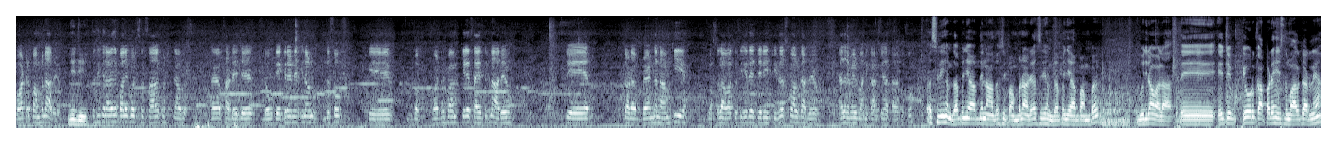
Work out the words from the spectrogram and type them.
ਵਾਟਰ ਪੰਪ ਬਣਾ ਰਹੇ ਹੋ। ਜੀ ਜੀ। ਤੁਸੀਂ ਜਨਾਬ ਇਹਦੇ ਬਾਰੇ ਕੁਝ ਸਾਰਾ ਕੁਝ ਜਨਾਬ ਸਾਡੇ ਜੇ ਲੋਕ ਦੇਖ ਰਹੇ ਨੇ ਇਹਨਾਂ ਨੂੰ ਦੱਸੋ ਕਿ ਵਾਟਰ ਪੰਪ ਕਿਹੜੇ ਸਾਈਜ਼ ਤੇ ਬਣਾ ਰਹੇ ਹੋ? ਤੇ ਤੁਹਾਡਾ ਬ੍ਰਾਂਡ ਦਾ ਨਾਮ ਕੀ ਹੈ? ਉਸ ਤੋਂ ਇਲਾਵਾ ਤੁਸੀਂ ਇਹਦੇ ਜਿਹੜੀ ਚੀਜ਼ਾਂ ਇਸਤੇਮਾਲ ਕਰ ਰਹੇ ਹੋ ਇਹਦਾ ਮਿਹਰਬਾਨੀ ਕਰਕੇ ਇਹਦਾ ਸਾਰਾ ਦੱਸੋ ਅਸਲੀ ਹਮਦਾ ਪੰਜਾਬ ਦੇ ਨਾਂ ਤੋਂ ਅਸੀਂ ਪੰਪ ਬਣਾ ਰਹੇ ਹਾਂ ਅਸਲੀ ਹਮਦਾ ਪੰਜਾਬ ਪੰਪ ਗੁਜਰਾਂਵਾਲਾ ਤੇ ਇਹ ਚ ਪਿਓਰ ਕਾਪਰ ਅਸੀਂ ਇਸਤੇਮਾਲ ਕਰਨੇ ਆ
